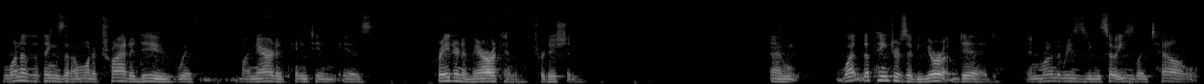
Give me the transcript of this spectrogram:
One of the things that I want to try to do with my narrative painting is create an American tradition. And what the painters of Europe did, and one of the reasons you can so easily tell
